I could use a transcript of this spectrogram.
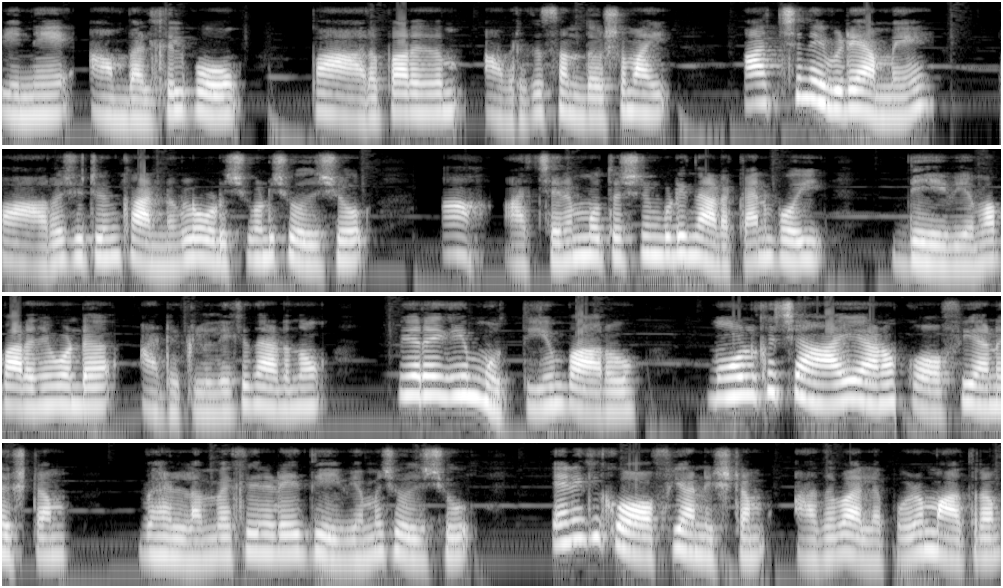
പിന്നെ അമ്പലത്തിൽ പോവും. പാറു പറഞ്ഞതും അവർക്ക് സന്തോഷമായി. അച്ഛൻ എവിടെ അമ്മേ? പാറു ചുറ്റും കണ്ണുകൾ ഓടിച്ചുകൊണ്ട് ചോദിച്ചു ആ അച്ഛനും മുത്തശ്ശനും കൂടി നടക്കാൻ പോയി. ദേവിയമ്മ പറഞ്ഞുകൊണ്ട് അടുക്കളയിലേക്ക് നടന്നു. പിറകെ മുത്തിയും പാറു. മോൾക്ക് ചായയാണോ കോഫിയാണോ ഇഷ്ടം? വെള്ളം വെക്കുന്നതിനിടെ ദേവിയമ്മ ചോദിച്ചു എനിക്ക് കോഫിയാണ് ഇഷ്ടം. അത് വല്ലപ്പോഴും മാത്രം.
